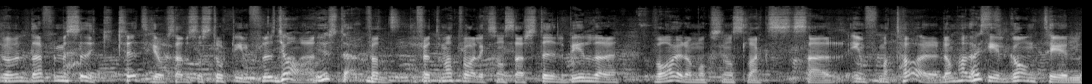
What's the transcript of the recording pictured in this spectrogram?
det var väl därför musikkritiker också hade så stort inflytande. Ja, just det. För att, förutom att vara liksom så här stilbildare var ju de också någon slags så här informatörer. De hade Ja, tillgång till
